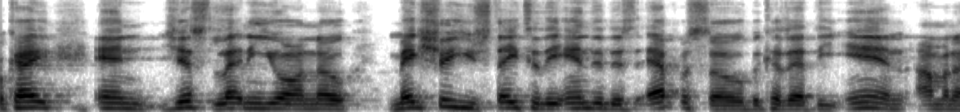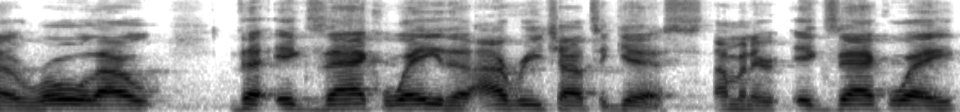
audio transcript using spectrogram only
Okay. And just letting you all know, make sure you stay to the end of this episode because at the end, I'm going to roll out the exact way that I reach out to guests. I'm in an exact way.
